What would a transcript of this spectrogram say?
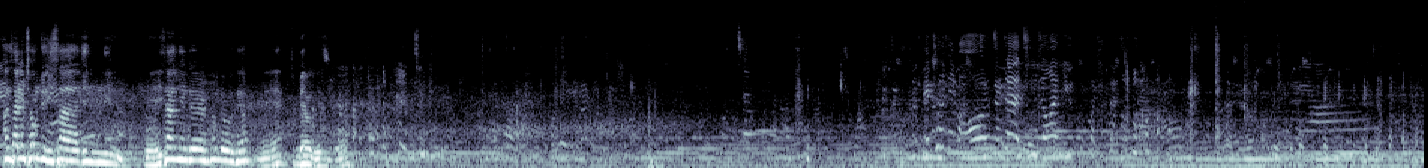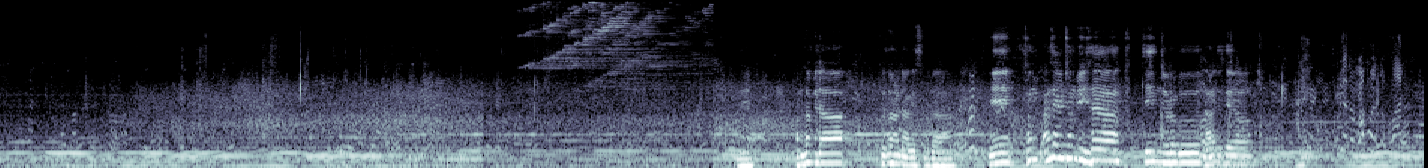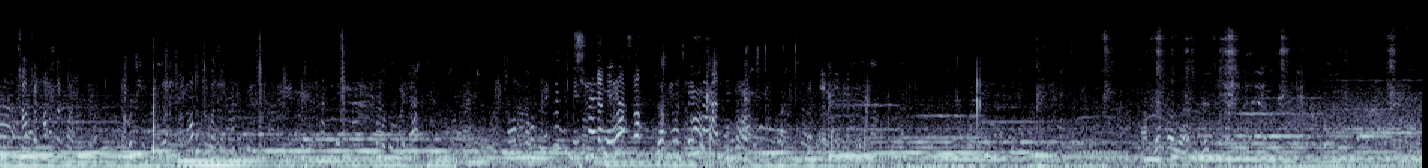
한사림 청주 이사진님, 예, 이사님들 손 들어오세요. 네, 준비하고 계시고. 대표님, 어, 진짜 진정한 유튜버시다, 진짜. 네, 감사합니다. 최선을 다하겠습니다. 예, 청, 한사림 청주 이사진 여러분 나와주세요.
